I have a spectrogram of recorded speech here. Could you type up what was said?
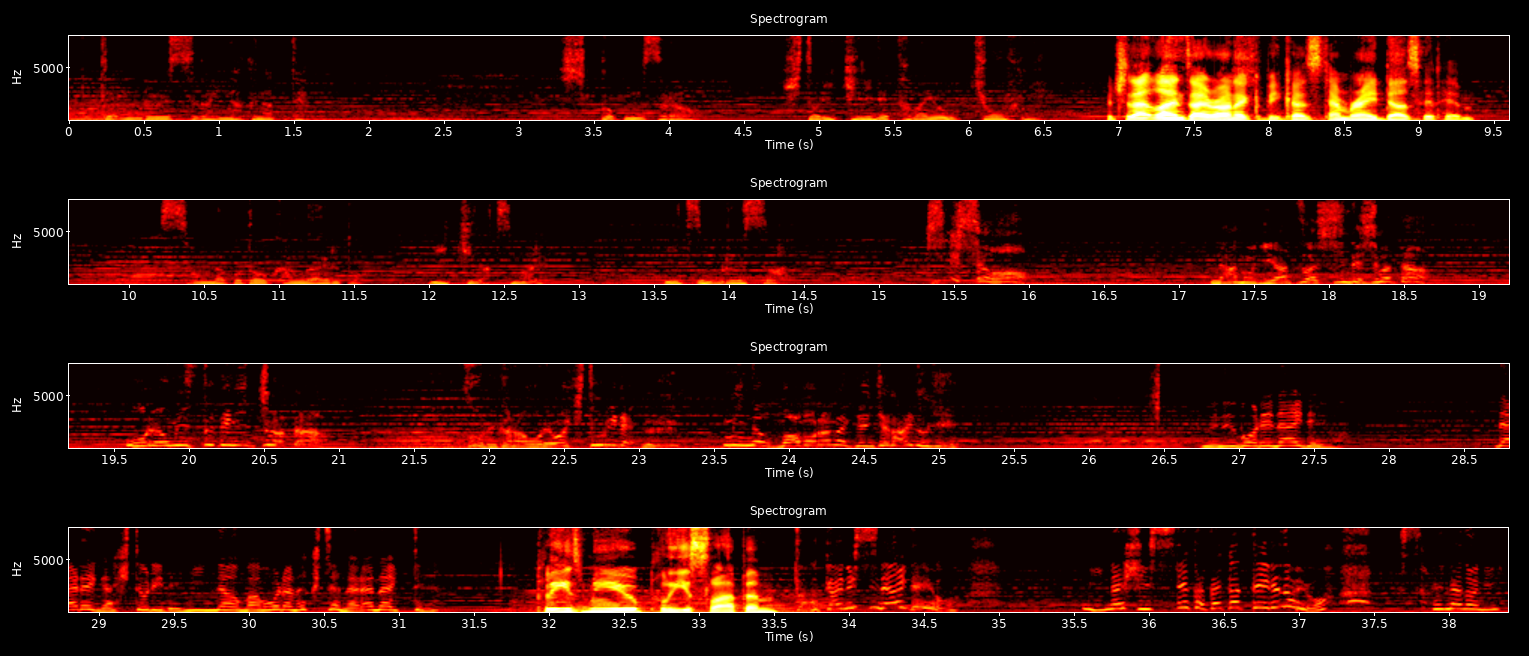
Which that line's ironic because Tem Ray does hit him. うぬぼれないでよ。誰が一人でみんなを守らなくちゃならないって。Please Miu, please slap him. バカにしないでよ。みんな必死で戦っているのよ。それなのに。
